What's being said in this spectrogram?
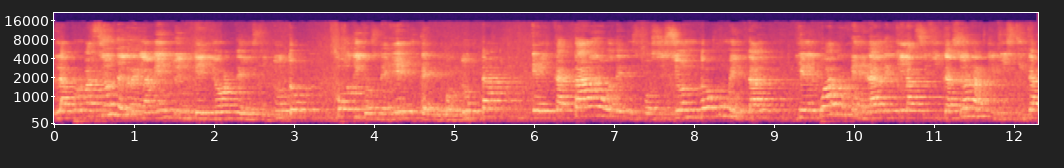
la aprobación del reglamento interior del Instituto, códigos de ética y de conducta, el catálogo de disposición documental y el cuadro general de clasificación archivística,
